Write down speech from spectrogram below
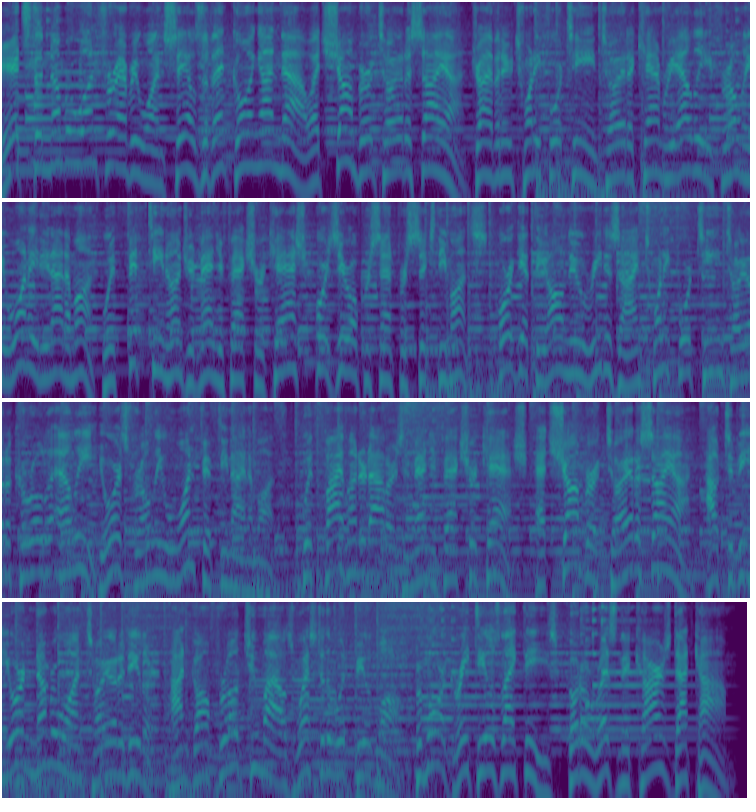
It's the number one for everyone sales event going on now at Schaumburg Toyota Scion. Drive a new 2014 Toyota Camry LE for only $189 a month with 1500 manufacturer cash or 0% for 60 months. Or get the all-new redesigned 2014 Toyota Corolla LE, yours for only $159 a month with $500 in manufacturer cash at Schaumburg Toyota Scion. Out to be your number one Toyota dealer on Golf Road, two miles west of the Woodfield Mall. For more great deals like these, go to resnickcars.com.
